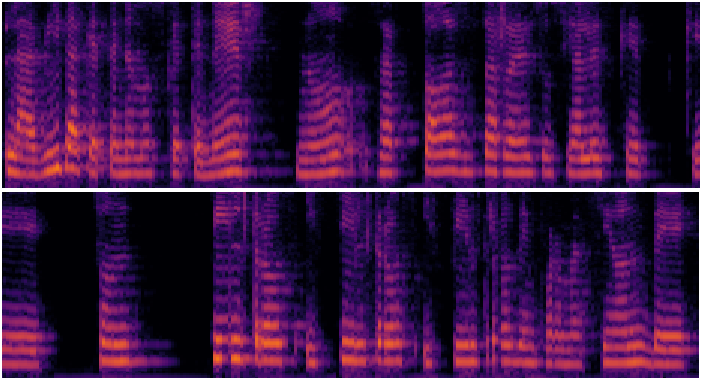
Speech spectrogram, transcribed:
la vida que tenemos que tener, ¿no? O sea, todas estas redes sociales que, que son filtros y filtros y filtros de información de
